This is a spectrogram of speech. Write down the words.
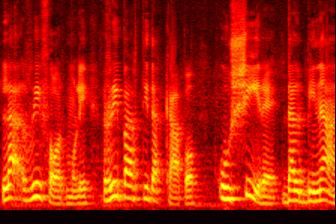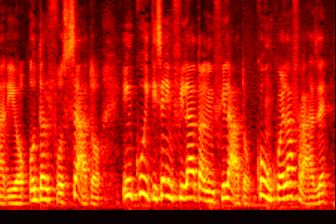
la riformuli, riparti da capo uscire dal binario o dal fossato in cui ti sei infilato o infilato con quella frase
